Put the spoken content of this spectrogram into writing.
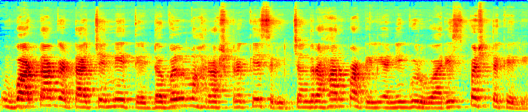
उबाटा गटाचे नेते डबल महाराष्ट्र केसरी चंद्रहार पाटील यांनी गुरुवारी स्पष्ट केली.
